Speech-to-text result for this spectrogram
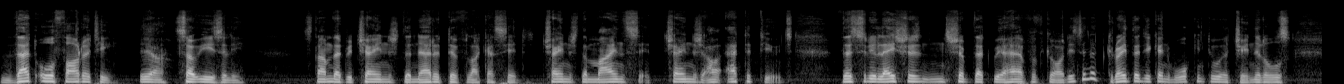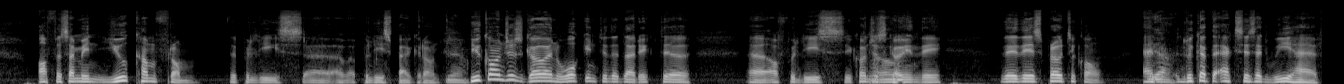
that authority. Yeah. So easily. It's time that we change the narrative, like I said, change the mindset, change our attitudes. This relationship that we have with God. Isn't it great that you can walk into a general's office? I mean, you come from the police, uh, a police background. Yeah. You can't just go and walk into the director uh, of police. You can't just no. go in there. there. There's protocol. And yeah. look at the access that we have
